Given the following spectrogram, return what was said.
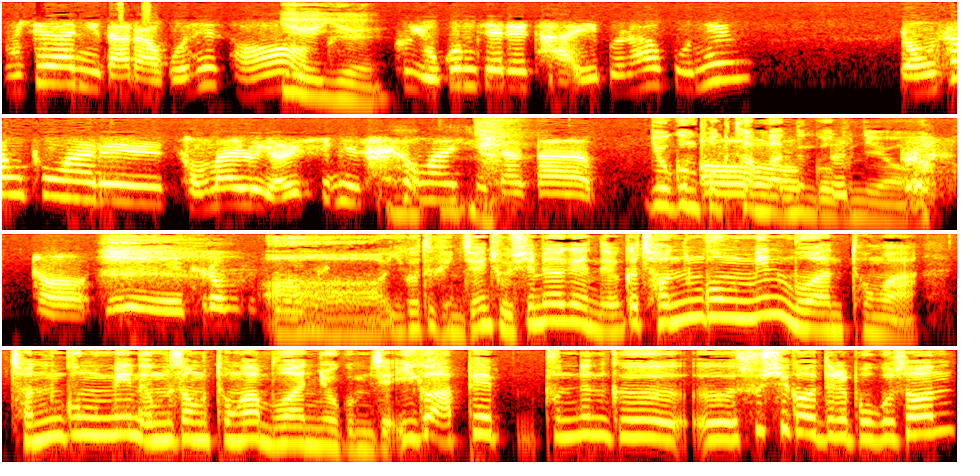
무제한이다라고 해서 예, 예. 그 요금제를 가입을 하고는 영상 통화를 정말로 열심히 사용하시다가 요금 폭탄 어, 맞는 그- 거군요. 그렇죠. 예, 그런 부분이 아, 이것도 굉장히 조심해야겠네요. 그러니까 전 국민 무한 통화, 전 국민 음성 통화 무한 요금제. 이거 앞에 붙는 그 어, 수식어들을 보고선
